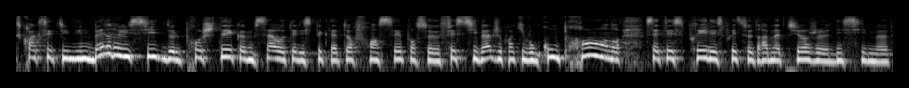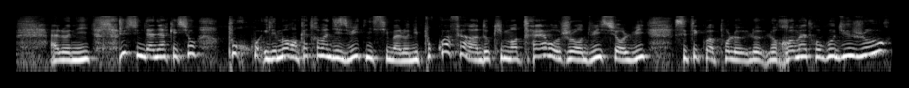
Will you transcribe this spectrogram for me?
je crois que c'est une, belle réussite de le projeter comme ça aux téléspectateurs français pour ce festival. Je crois qu'ils vont comprendre cet esprit, l'esprit de ce dramaturge Nissim Aloni. Juste une dernière question. Pourquoi il est mort en 98, Nissim Aloni Pourquoi faire un documentaire aujourd'hui sur lui? C'était quoi pour le, remettre au goût du jour?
